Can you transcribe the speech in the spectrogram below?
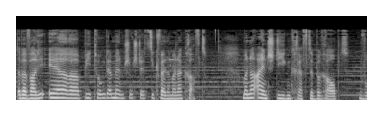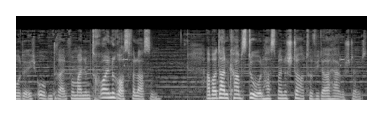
Dabei war die Ehrerbietung der Menschen stets die Quelle meiner Kraft. Meiner einstiegen Kräfte beraubt, wurde ich obendrein von meinem treuen Ross verlassen. Aber dann kamst du und hast meine Statue wieder hergestellt.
